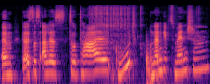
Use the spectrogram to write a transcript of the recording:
Ähm, da ist das alles total gut. Und dann gibt's Menschen,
